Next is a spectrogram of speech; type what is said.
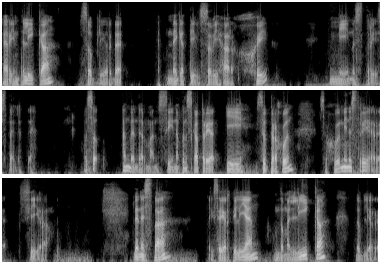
är inte lika så blir det ett negativt. Så vi har 7 minus 3 istället. Och så använder man sina kunskaper i subtraktion. Så 7 minus 3 är 4. Det nästa, jag säger till igen, om de är lika, då blir det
